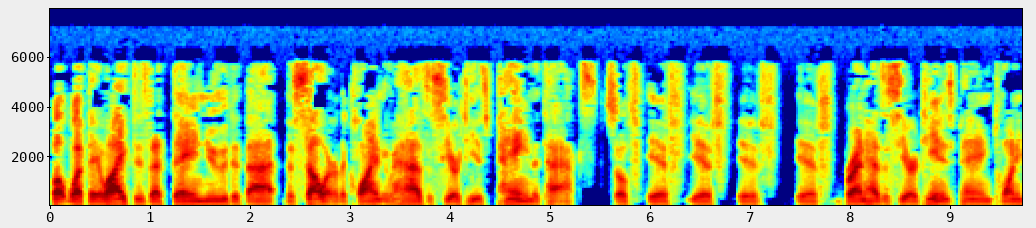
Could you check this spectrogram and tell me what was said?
But what they liked is that they knew that that the seller, the client who has the CRT is paying the tax. So if, if, if, if, if Brent has a CRT and is paying 20%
